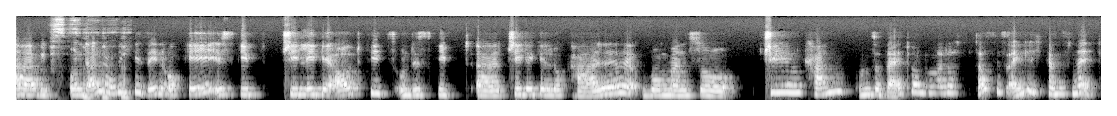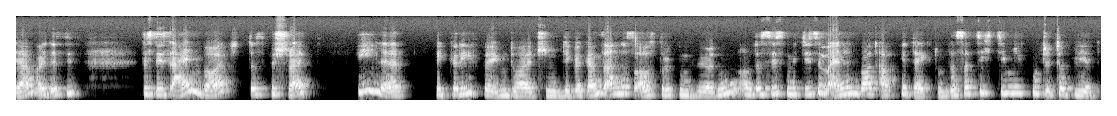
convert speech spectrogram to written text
Ähm, und dann habe ich gesehen, okay, es gibt chillige Outfits und es gibt äh, chillige Lokale, wo man so chillen kann und so weiter. Und man dachte, das ist eigentlich ganz nett, ja, weil das ist, das ist ein Wort, das beschreibt viele Begriffe im Deutschen, die wir ganz anders ausdrücken würden. Und das ist mit diesem einen Wort abgedeckt. Und das hat sich ziemlich gut etabliert.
